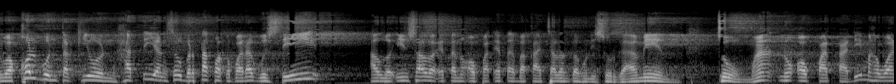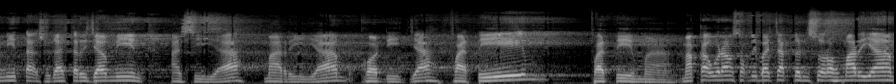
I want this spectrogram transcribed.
Wa qalbun takyun hati yang selalu bertakwa kepada Gusti Allah. Insya Allah eta nu opat eta bakal calon penghuni surga amin cuma nu opat tadi mah wanita sudah terjamin. Asia Maryam Khadijah Fatim Fatimah. Maka orang sok dibacakan surah Maryam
